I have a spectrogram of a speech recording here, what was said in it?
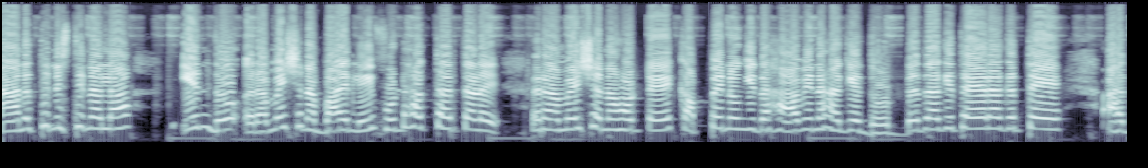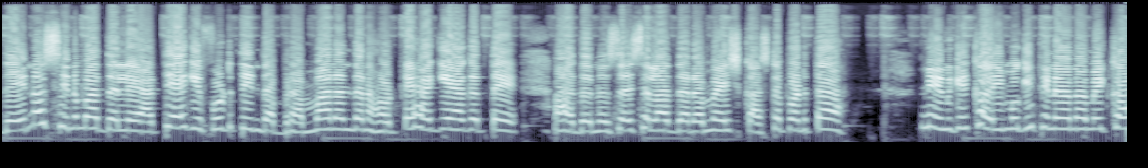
ನಾನು ತಿನ್ನಿಸ್ತೀನಲ್ಲ. ಎಂದು ರಮೇಶನ ಬಾಯಲ್ಲಿ ಫುಡ್ ಹಾಕ್ತಾ ಇರ್ತಾಳೆ. ರಮೇಶನ ಹೊಟ್ಟೆ ಕಪ್ಪೆ ನುಂಗಿದ ಹಾವಿನ ಹಾಗೆ ದೊಡ್ಡದಾಗಿ ತಯಾರಾಗತ್ತೆ. ಅದೇನೋ ಸಿನಿಮಾದಲ್ಲಿ ಅತಿಯಾಗಿ ಫುಡ್ ತಿಂದ ಬ್ರಹ್ಮಾನಂದನ ಹೊಟ್ಟೆ ಹಾಗೆ ಆಗತ್ತೆ. ಅದನ್ನು ಸಹಿಸಲಾದ ರಮೇಶ್ ಕಷ್ಟಪಡ್ತಾ, ನಿನ್ಗೆ ಕೈ ಮುಗಿತೀನಿ ಅನಾಮಿಕಾ.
